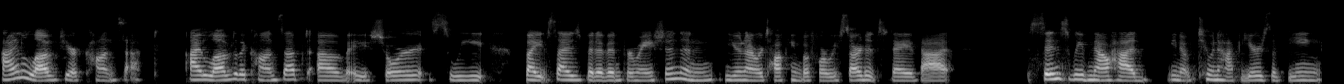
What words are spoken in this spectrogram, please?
I loved your concept. I loved the concept of a short, sweet, bite sized bit of information. And you and I were talking before we started today that since we've now had, you know, two and a half years of being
